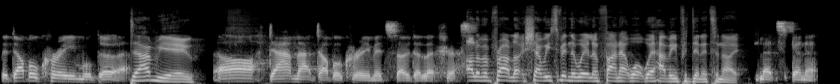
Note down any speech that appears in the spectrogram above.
The double cream will do it. Damn you, Oh, damn that double cream. It's so delicious. Oliver Proudlock. Shall we spin the wheel and find out what we're having for dinner tonight? Let's spin it.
